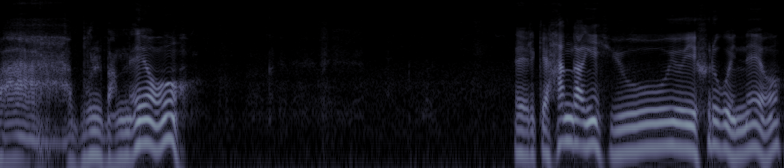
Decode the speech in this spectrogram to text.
와, 물 막네요. 네, 이렇게 한강이 유유히 흐르고 있네요.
